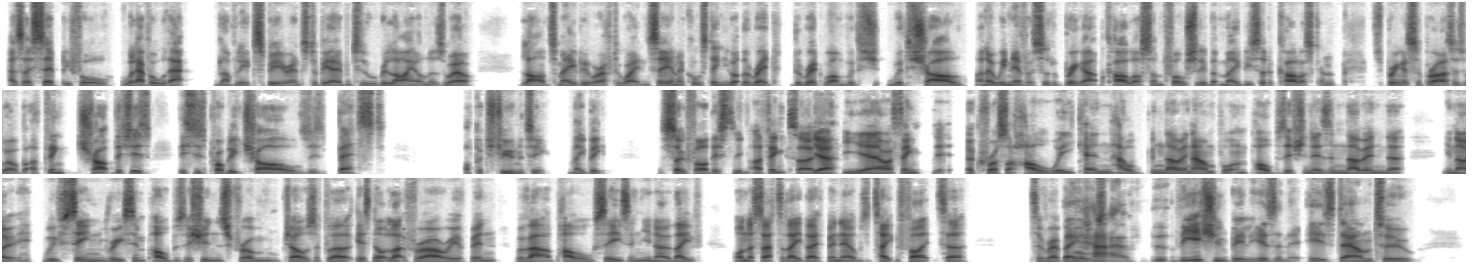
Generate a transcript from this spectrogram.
as I said before, will have all that lovely experience to be able to rely on as well. Lance, maybe we'll have to wait and see. And of course, then you've got the red the red one with with Charles. I know we never sort of bring up Carlos, unfortunately, but maybe sort of Carlos can spring a surprise as well. But I think Charles, this is this is probably Charles's best opportunity, maybe so far this season. I think so. Yeah. yeah. I think across a whole weekend, how knowing how important pole position is, and knowing that you know we've seen recent pole positions from Charles Leclerc. It's not like Ferrari have been without a pole season. You know, they've on a Saturday they've been able to take the fight to to Red They Bulls. have. The, the issue, Billy, isn't it, is down to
